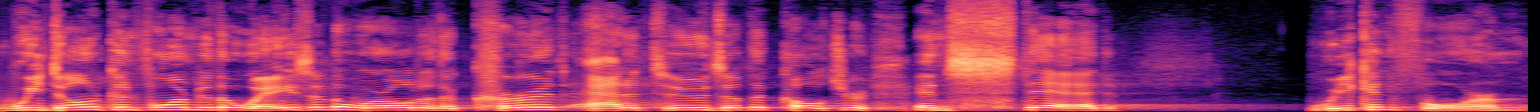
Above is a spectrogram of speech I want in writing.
We don't conform to the ways of the world or the current attitudes of the culture. Instead, we conform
